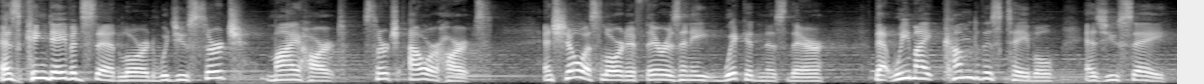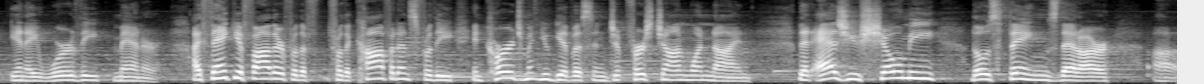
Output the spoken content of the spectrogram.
as King David said, Lord, would you search my heart, search our hearts, and show us, Lord, if there is any wickedness there that we might come to this table, as you say, in a worthy manner. I thank you, Father, for the, for the confidence, for the encouragement you give us in 1 John 1 9, that as you show me those things that, are, uh,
